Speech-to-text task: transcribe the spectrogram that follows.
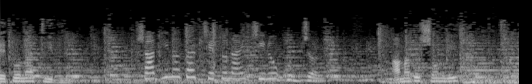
চেতনা টিভি। স্বাধীনতার চেতনায় চির উজ্জ্বল। আমাদের সঙ্গেই থাকুন।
